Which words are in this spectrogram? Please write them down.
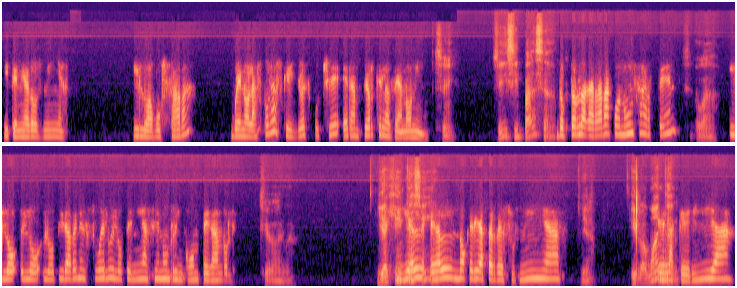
y tenía dos niñas. Y lo abusaba. Bueno, las cosas que yo escuché eran peor que las de Anónimo. Sí, sí, sí pasa. Doctor lo agarraba con un sartén Wow, y lo, lo, lo tiraba en el suelo y lo tenía así en un rincón pegándole. qué bárbaro. Y hay gente Y él, así. él no quería perder sus niñas, ya. Y lo él la aguantan. quería,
